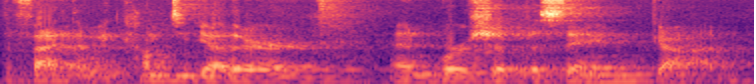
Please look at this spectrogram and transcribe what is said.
the fact that we come together and worship the same God.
